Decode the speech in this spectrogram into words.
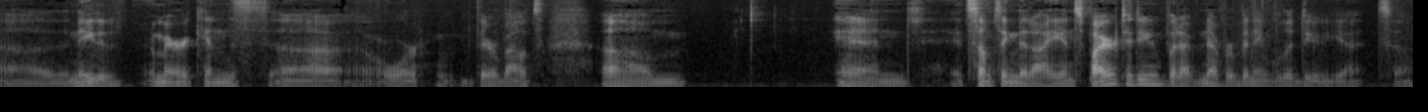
uh, the Native Americans uh, or thereabouts. Um, and it's something that I inspire to do, but I've never been able to do yet. So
